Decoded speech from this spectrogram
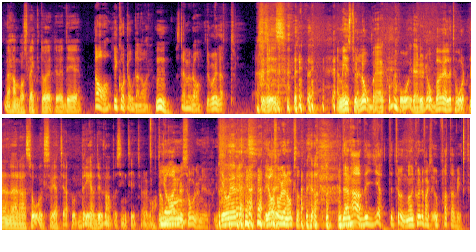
med handbollsfläck. Då, är det, det, ja, i korta ordalag. mm, Stämmer bra. Det var ju lätt. precis. jag minns du lobbade, jag kommer ihåg det, du lobbade väldigt hårt när den där sågs vet jag. På brevduvan på sin tid tror jag det var. Ja, Ja. Magnus såg den ju. Jo, jag vet. Jag såg den också. Och den hade jättetunn, man kunde faktiskt uppfatta vitt.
